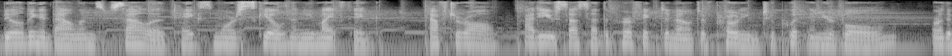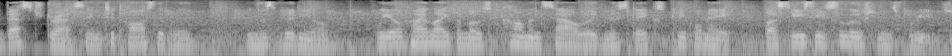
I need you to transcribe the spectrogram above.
Building a balanced salad takes more skill than you might think. After all, how do you suss out the perfect amount of protein to put in your bowl? Or the best dressing to toss it with? In this video, we'll highlight the most common salad mistakes people make, plus easy solutions for each.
